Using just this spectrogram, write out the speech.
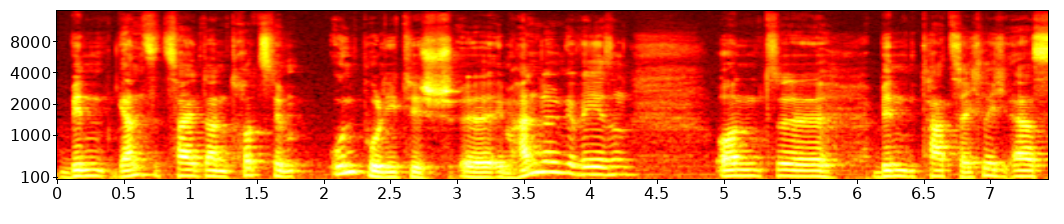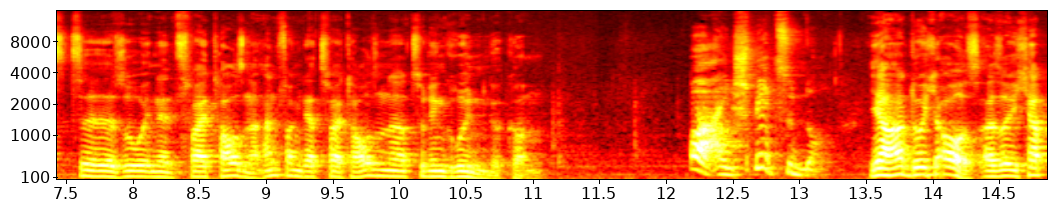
bin ganze Zeit dann trotzdem unpolitisch äh, im Handeln gewesen und äh, bin tatsächlich erst äh, so in den 2000er, Anfang der 2000er zu den Grünen gekommen. Oh, ein Spätzünder. Ja, durchaus. Also ich habe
